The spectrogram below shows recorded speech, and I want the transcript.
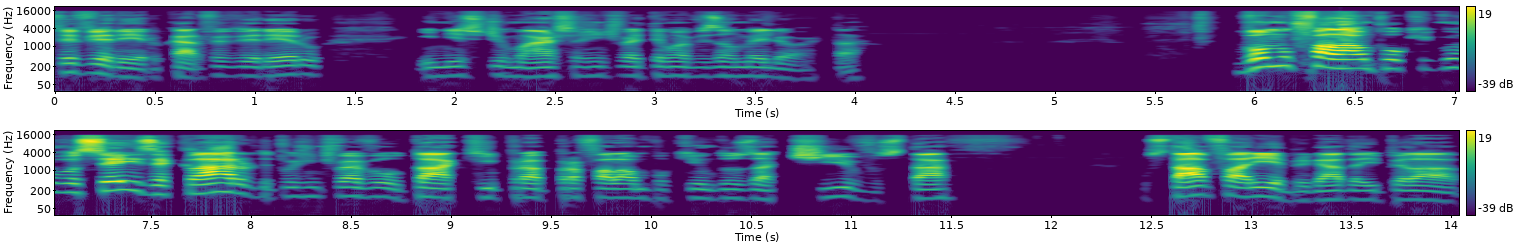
fevereiro, cara, fevereiro, início de março, a gente vai ter uma visão melhor, tá? Vamos falar um pouquinho com vocês, é claro. Depois a gente vai voltar aqui para falar um pouquinho dos ativos, tá? Gustavo Faria, obrigado aí pela,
